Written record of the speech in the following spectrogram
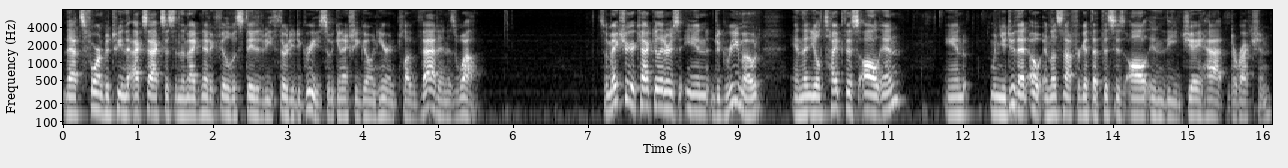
that's formed between the x-axis and the magnetic field was stated to be 30 degrees, so we can actually go in here and plug that in as well. So make sure your calculator is in degree mode, and then you'll type this all in. And when you do that, oh, and let's not forget that this is all in the j hat direction.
